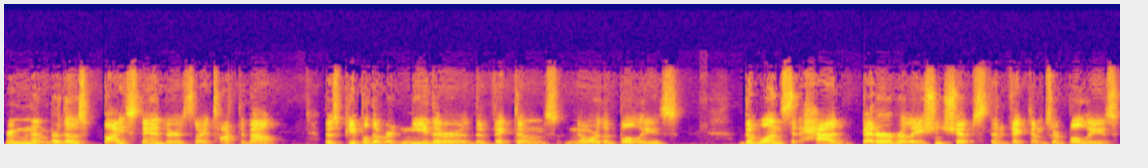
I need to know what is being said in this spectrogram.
remember those bystanders that I talked about? Those people that were neither the victims nor the bullies? The ones that had better relationships than victims or bullies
